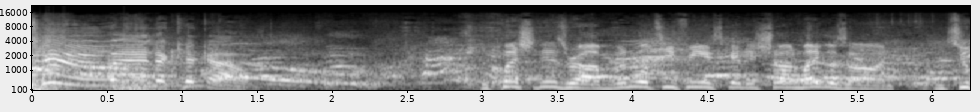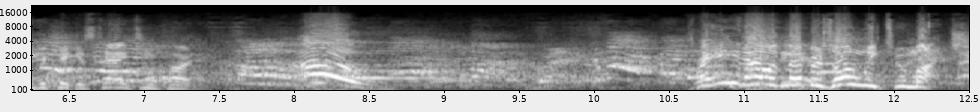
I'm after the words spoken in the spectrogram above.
two, and a kick out. the question is, Rob, when will T Phoenix get his Shawn Michaels on and super kick his tag team partner? Oh! We're hanging out with members only too much.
